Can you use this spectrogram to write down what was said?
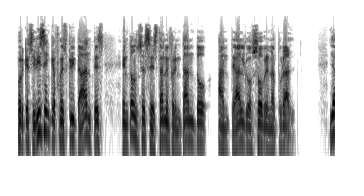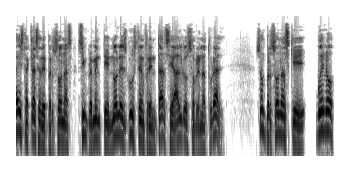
porque si dicen que fue escrita antes, entonces se están enfrentando ante algo sobrenatural. Y a esta clase de personas simplemente no les gusta enfrentarse a algo sobrenatural. Son personas que, bueno,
